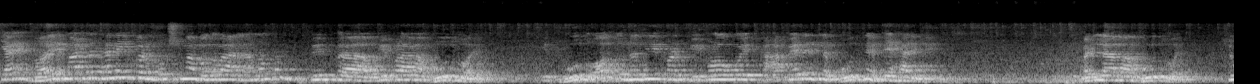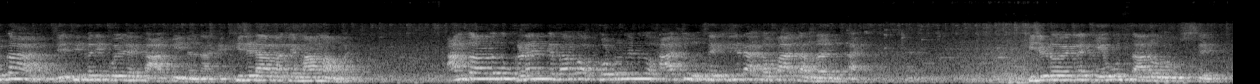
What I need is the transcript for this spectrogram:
ક્યાંય ભય માટે થાય નહીં પણ વૃક્ષમાં ભગવાન પીપળામાં ભૂત હોય. એ ભૂત હોતું નથી, પણ પીપળો કોઈ કાપે ને એટલે ભૂતને બેહારી દે. બદલામાં ભૂત હોય. શું કામ? જેથી કરી કોઈને કાપી ન નાખે. ખીજડામાં કે મામા હોય. આમ તો આ બધું ઘણા કે બાપા, ખોટું ને બધું સાચું છે. ખીજડા કપાતા બંધ થાય. ખીજડો એટલે કેવું સારું વૃક્ષ છે?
